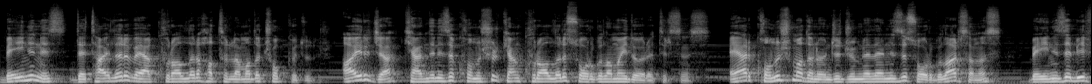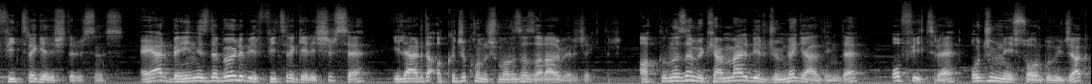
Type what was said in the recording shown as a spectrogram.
Beyniniz detayları veya kuralları hatırlamada çok kötüdür. Ayrıca kendinize konuşurken kuralları sorgulamayı da öğretirsiniz. Eğer konuşmadan önce cümlelerinizi sorgularsanız beyninize bir filtre geliştirirsiniz. Eğer beyninizde böyle bir filtre gelişirse ileride akıcı konuşmanıza zarar verecektir. Aklınıza mükemmel bir cümle geldiğinde o filtre o cümleyi sorgulayacak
